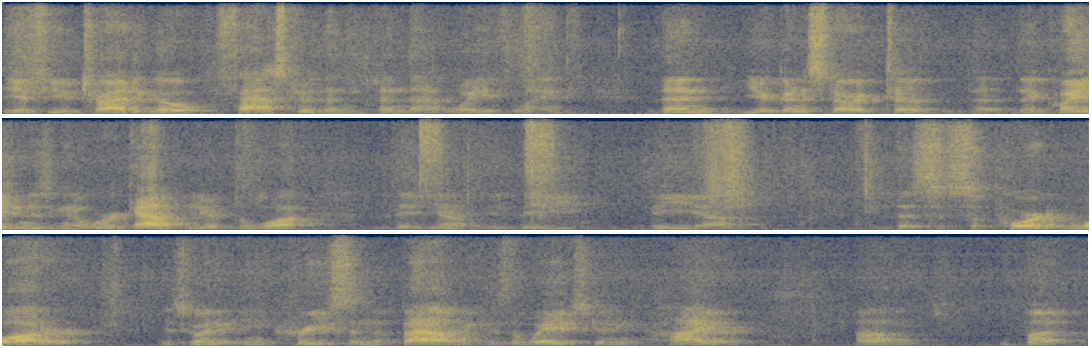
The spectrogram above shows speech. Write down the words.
if you try to go faster than, than that wavelength, then you're gonna start to, the, the equation isn't gonna work out. You have to walk, the, you know, the, the, um, the support of water is going to increase in the bow because the wave's getting higher. Um, But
